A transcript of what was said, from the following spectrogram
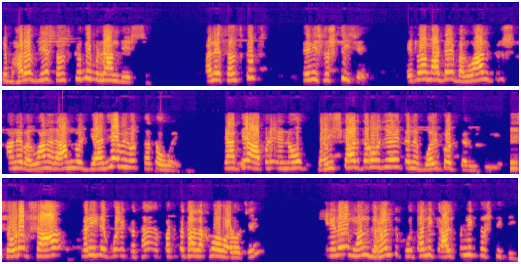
કે ભારત જે સંસ્કૃતિ પ્રધાન દેશ છે અને સંસ્કૃત તેની સૃષ્ટિ છે. એટલા માટે ભગવાન કૃષ્ણ અને ભગવાન રામનો જ્યાં જ્યાં વિરોધ થતો હોય, ત્યાં ત્યાં આપણે એનો બહિષ્કાર કરવો જોઈએ તેને બોયકોટ કરવું જોઈએ. સૌરભ શાહ કરીને કોઈ કથા, પટકથા લખવા વાળો છે, એને મન ગ્રંથ પોતાની કાલ્પનિક દ્રષ્ટિથી,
